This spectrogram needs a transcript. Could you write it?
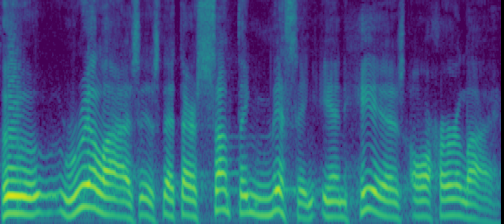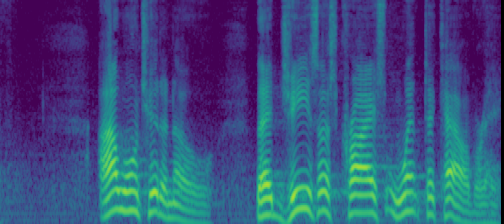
who realizes that there's something missing in his or her life. I want you to know that Jesus Christ went to Calvary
